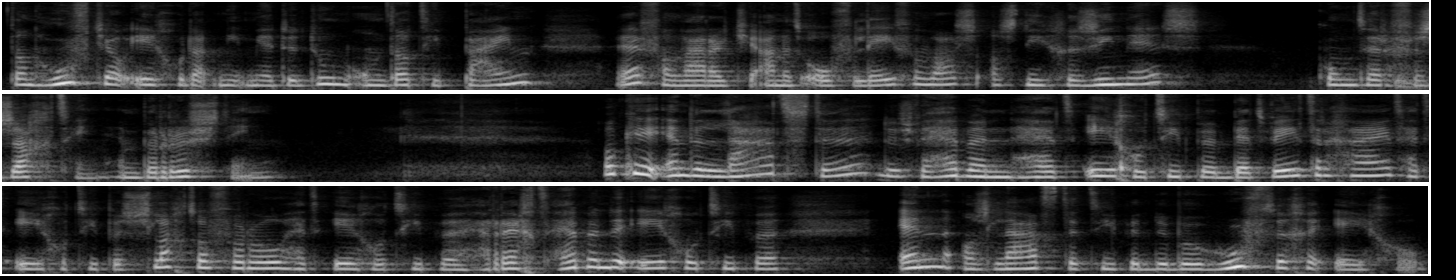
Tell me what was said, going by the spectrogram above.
dan hoeft jouw ego dat niet meer te doen, omdat die pijn, hè, van waaruit je aan het overleven was, als die gezien is, komt er verzachting en berusting. Oké, en de laatste, dus we hebben het egotype bedweterigheid, het egotype slachtofferrol, het egotype rechthebbende egotype en als laatste type de behoeftige ego.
